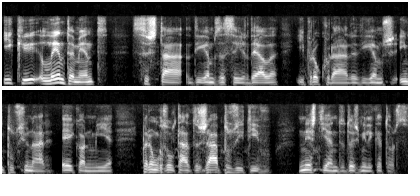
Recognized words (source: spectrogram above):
e que lentamente se está, digamos, a sair dela e procurar, digamos, impulsionar a economia para um resultado já positivo neste ano de 2014.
